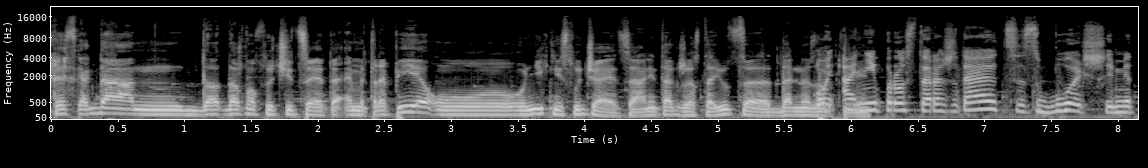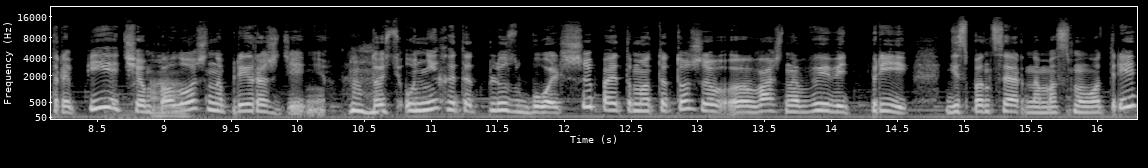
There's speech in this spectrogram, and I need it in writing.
То есть, когда должно случиться эта эметропия, у, них не случается, они также остаются дальнозоркими. Они просто рождаются с большей метропией, чем а. положено при рождении. То есть, у них этот плюс больше, поэтому это тоже э, важно выявить при диспансерном осмотре,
